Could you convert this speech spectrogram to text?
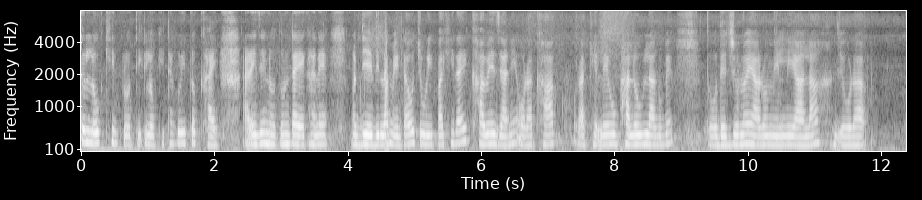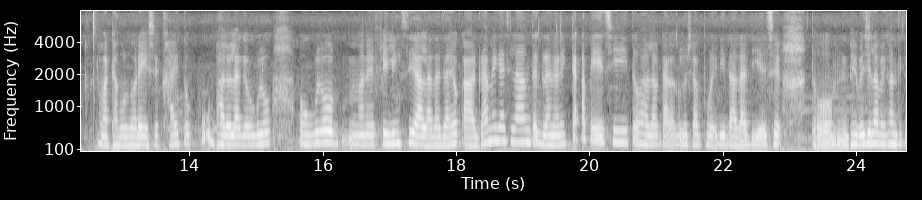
তো লক্ষ্মীর প্রতীক। লক্ষ্মী ঠাকুরই তো খায়। আর এই যে নতুনটা এখানে দিয়ে দিলাম, এটাও চড়ুই পাখিরাই খাবে, জানি ওরা খাক, ওরা খেলেও ভালোও লাগবে। তো ওদের জন্যই আরও মেনলি আলা, যে ওরা আমার ঠাকুর ঘরে এসে খায় তো খুব ভালো লাগে। ওগুলো ওগুলো মানে ফিলিংসই আলাদা। যাই হোক আর গ্রামে গেছিলাম তো গ্রামে অনেক টাকা পেয়েছি। তো ভাবলাম টাকাগুলো সব ভরে দিই, দাদা দিয়েছে। তো ভেবেছিলাম এখান থেকে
